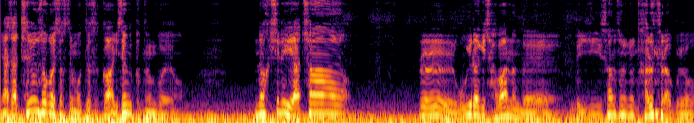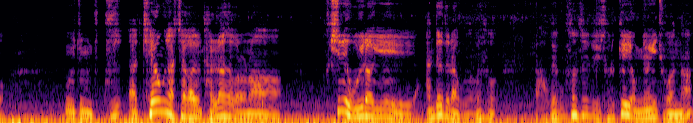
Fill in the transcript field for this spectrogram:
야차 최준서가 있었으면 어땠을까? 이 생각도 드는 거예요. 근데 확실히 야차를 우일하게 잡았는데 근데 이 선수는 좀 다르더라고요. 뭐좀 구, 아, 체형 야차가 좀 달라서 그러나 확실히 우일하게 안 되더라고요. 그래서 야, 외국 선수들이 저렇게 역량이 좋았나?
